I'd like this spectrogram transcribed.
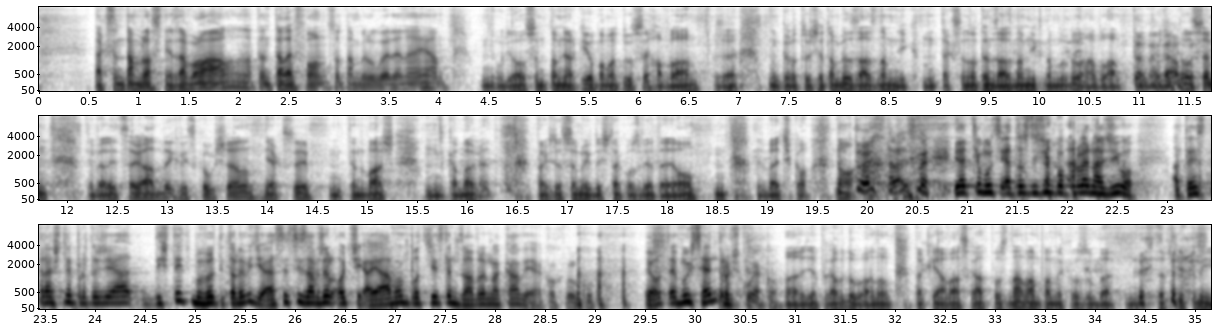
tak jsem tam vlastně zavolal na ten telefon, co tam byl uvedený a udělal jsem tam nějakýho, pamatuju si, Havla, že, no, protože tam byl záznamník, hm, tak jsem na ten záznamník namluvil Havla. To hm, Říkal jsem, velice rád bych vyzkoušel, jak si ten váš hm, kabaret. Takže se mi když tak ozvěte, jo, Včko. No, to je strašné, já, tě musím, já to slyším poprvé naživo. A to je strašné, protože já, když teď mluvil, ty to nevidíš, já jsem si zavřel oči a já mám pocit, že jsem zavřel na kávě jako chvilku. Jo, to je můj sen trošku. Jako. Je pravdou, ano. Tak já vás rád poznávám, pane Kozube. Jste vtipný.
